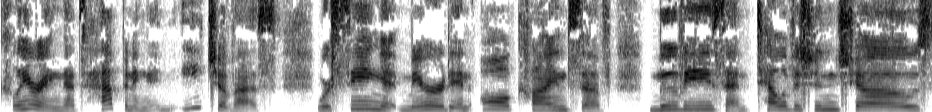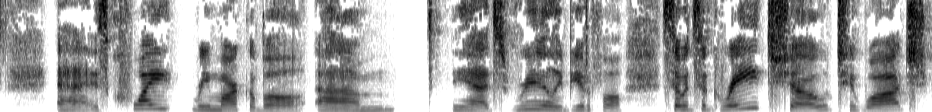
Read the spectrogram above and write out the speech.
clearing that's happening in each of us. We're seeing it mirrored in all kinds of movies and television shows. Uh, it's quite remarkable. Um, yeah, it's really beautiful. So it's a great show to watch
